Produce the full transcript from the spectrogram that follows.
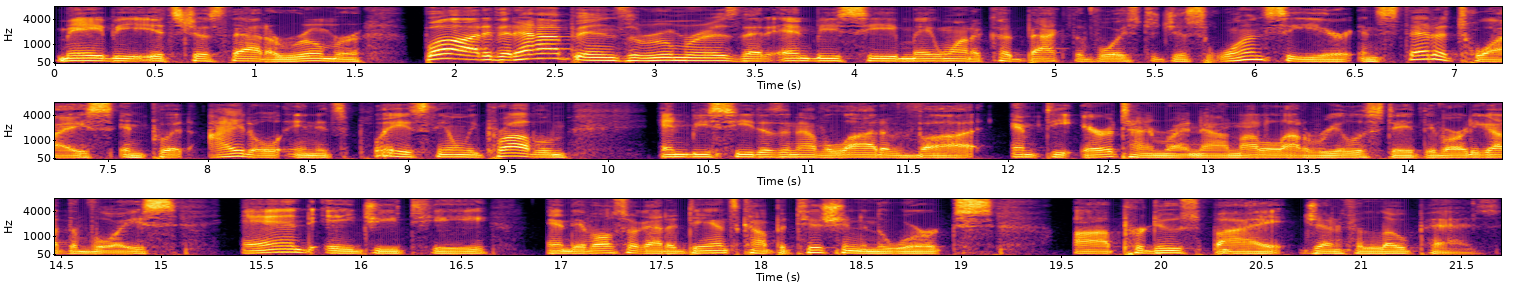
maybe it's just that a rumor. But if it happens, the rumor is that NBC may want to cut back the voice to just once a year instead of twice and put Idol in its place. The only problem NBC doesn't have a lot of uh, empty airtime right now, not a lot of real estate. They've already got The Voice and AGT, and they've also got a dance competition in the works uh, produced by Jennifer Lopez.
